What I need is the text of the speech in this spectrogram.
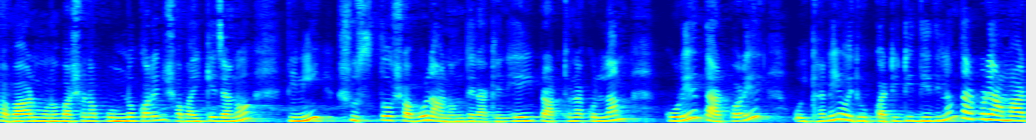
সবার মনোবাসনা পূর্ণ করেন, সবাইকে যেন তিনি সুস্থ, সবল, আনন্দে রাখেন। এই প্রার্থনা করলাম, করে তারপরে ওইখানে ওই ধূপকাঠিটি দিয়ে দিলাম। তারপরে আমার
